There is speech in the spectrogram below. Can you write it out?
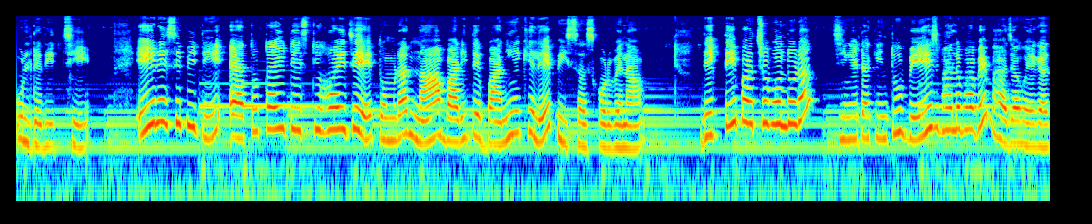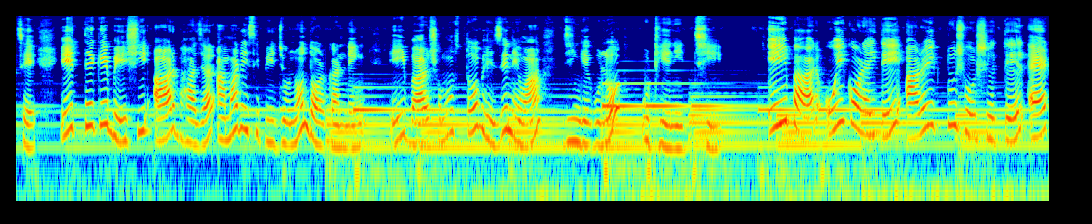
উল্টে দিচ্ছি। এই রেসিপিটি এতটাই টেস্টি হয় যে তোমরা না বাড়িতে বানিয়ে খেলে বিশ্বাস করবে না। দেখতেই পাচ্ছ বন্ধুরা, ঝিঙেটা কিন্তু বেশ ভালোভাবে ভাজা হয়ে গেছে। এর থেকে বেশি আর ভাজার আমার রেসিপির জন্য দরকার নেই। এইবার সমস্ত ভেজে নেওয়া ঝিঙেগুলো উঠিয়ে নিচ্ছি। এইবার ওই কড়াইতেই আরও একটু সর্ষের তেল অ্যাড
